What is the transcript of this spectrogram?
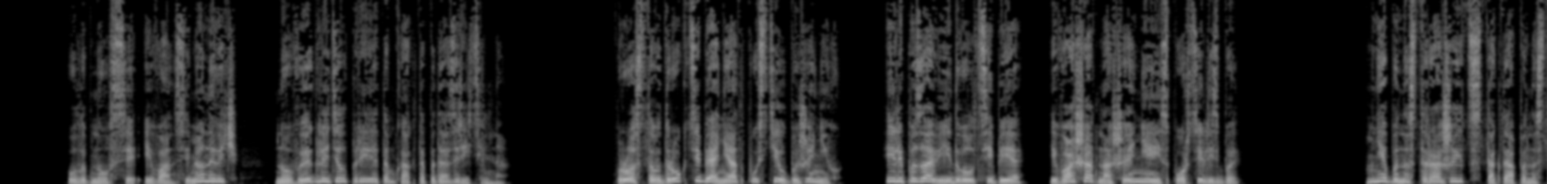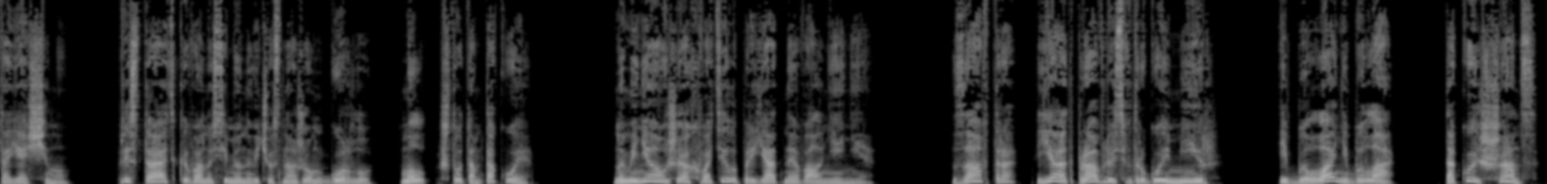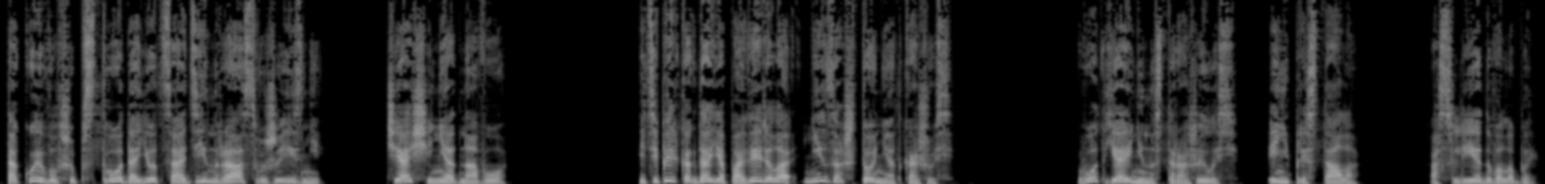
улыбнулся Иван Семенович, но выглядел при этом как-то подозрительно. Просто вдруг тебя не отпустил бы жених, или позавидовал тебе, и ваши отношения испортились бы. Мне бы насторожиться тогда по-настоящему, пристать к Ивану Семеновичу с ножом к горлу, мол, что там такое. Но меня уже охватило приятное волнение. Завтра я отправлюсь в другой мир. И была не была. Такой шанс, такое волшебство дается один раз в жизни. Чаще ни одного. И теперь, когда я поверила, ни за что не откажусь. Вот я и не насторожилась и не пристала. А следовало бы.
